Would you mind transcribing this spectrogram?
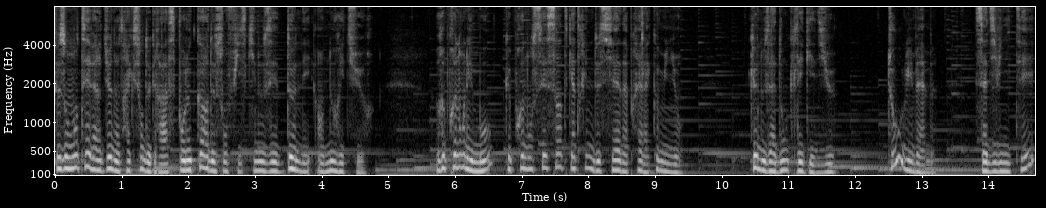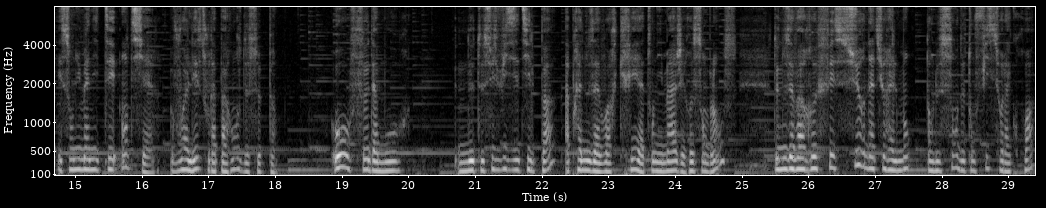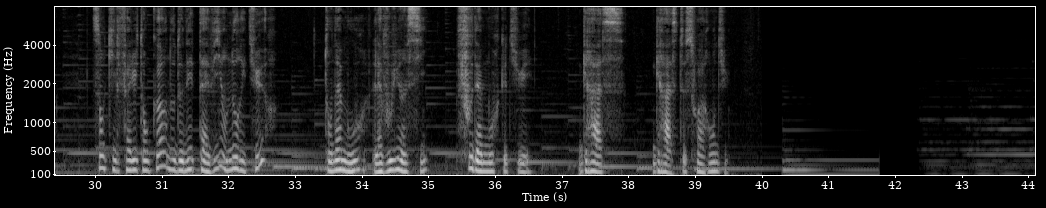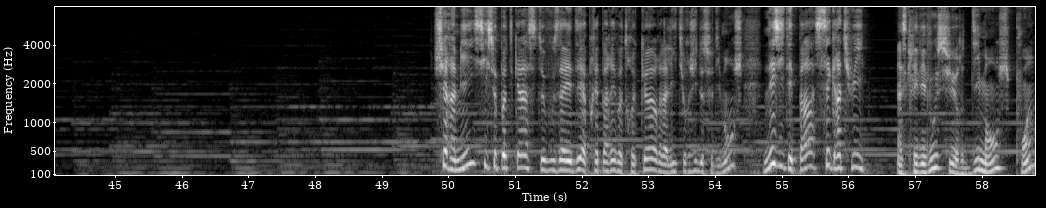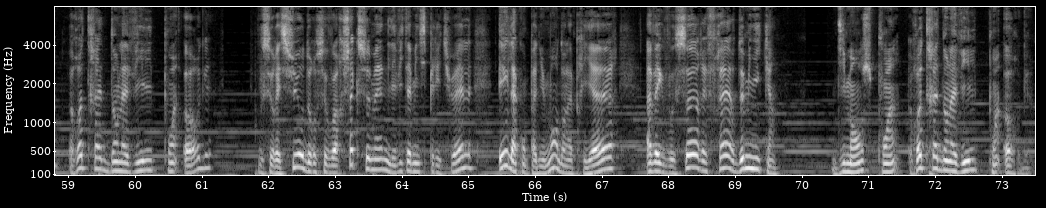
Faisons monter vers Dieu notre action de grâce pour le corps de son Fils qui nous est donné en nourriture. Reprenons les mots que prononçait sainte Catherine de Sienne après la communion. Que nous a donc légué Dieu? Tout lui-même, sa divinité et son humanité entière voilées sous l'apparence de ce pain. Ô feu d'amour Ne te suffisait-il pas, après nous avoir créés à ton image et ressemblance, de nous avoir refait surnaturellement dans le sang de ton Fils sur la croix, sans qu'il fallût encore nous donner ta vie en nourriture Ton amour l'a voulu ainsi, fou d'amour que tu es. Grâce, grâce te soit rendue. Cher ami, si ce podcast vous a aidé à préparer votre cœur à la liturgie de ce dimanche, n'hésitez pas, c'est gratuit. Inscrivez-vous sur dimanche.retraitedanslaville.org. Vous serez sûr de recevoir chaque semaine les vitamines spirituelles et l'accompagnement dans la prière avec vos sœurs et frères dominicains. dimanche.retraitedanslaville.org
